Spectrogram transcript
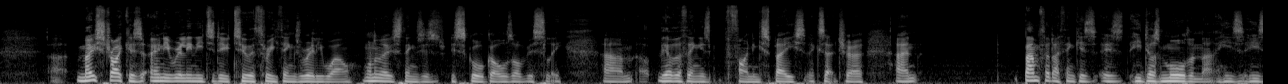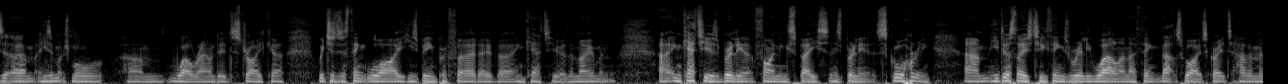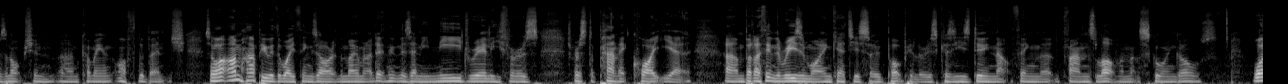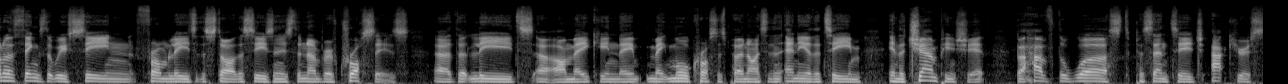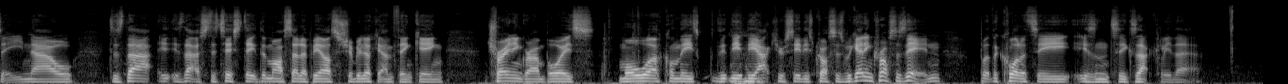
Uh, most strikers only really need to do two or three things really well. One of those things is, is score goals, obviously. Um, the other thing is finding space, etc. And Bamford, I think, is is he does more than that. He's he's um, he's a much more um, well-rounded striker, which is I think why he's being preferred over Nketiah at the moment. Uh, Nketiah is brilliant at finding space and he's brilliant at scoring. Um, he does those two things really well, and I think that's why it's great to have him as an option um, coming off the bench. So I'm happy with the way things are at the moment. I don't think there's any need really for us for us to panic quite yet. Um, but I think the reason why Nketiah is so popular is because he's doing that thing that fans love, and that's scoring goals. One of the things that we've seen from Leeds at the start of the season is the number of crosses uh, that Leeds uh, are making. They make more crosses per night than any other team in the Championship, but have the worst percentage accuracy. Now, does that is that a statistic that Marcelo Bielsa should be looking at and thinking? Training ground, boys. More work on these the, the, the accuracy of these crosses. We're getting crosses in, but the quality isn't exactly there.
